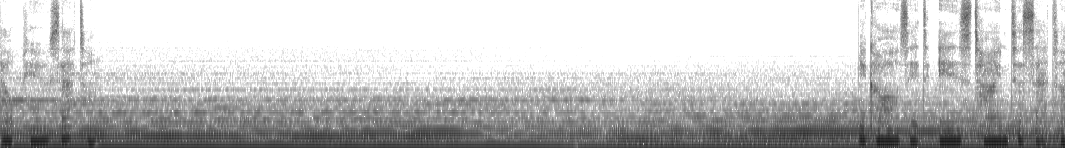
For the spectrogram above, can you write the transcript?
help you settle. Because it is time to settle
